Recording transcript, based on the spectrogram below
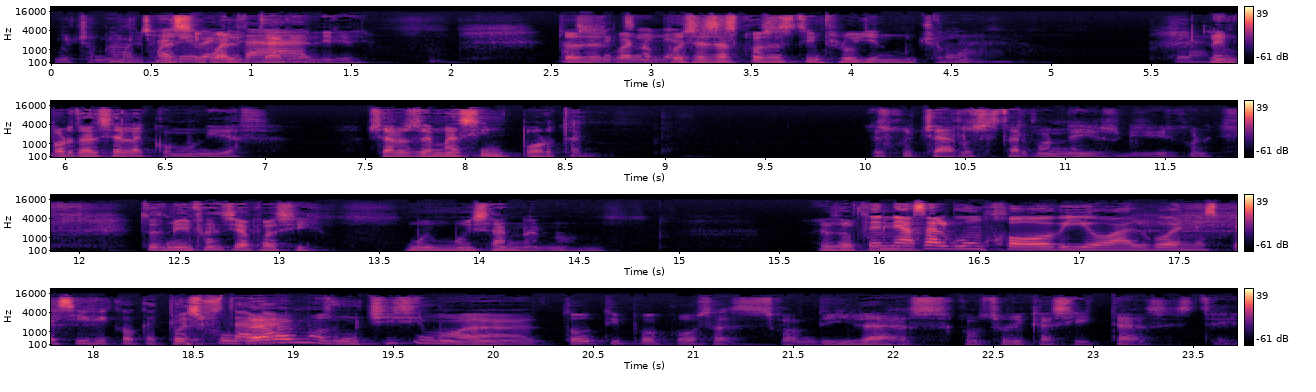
Mucho más, más igualitaria, diría Entonces, bueno, pues esas cosas te influyen mucho. La importancia de la comunidad. O sea, los demás importan. Escucharlos, estar con ellos, vivir con ellos. Entonces, mi infancia fue así, muy, muy sana, ¿no? ¿Tenías algún hobby o algo en específico que te pues gustara? Pues jugábamos muchísimo a todo tipo de cosas, escondidas, construir casitas, este,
